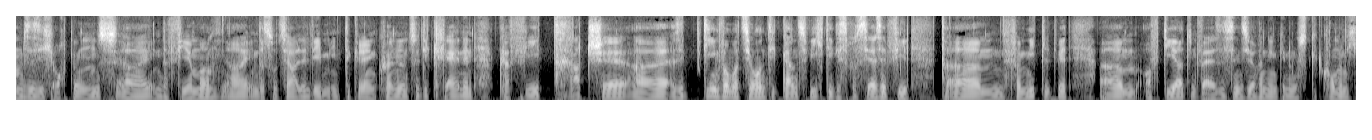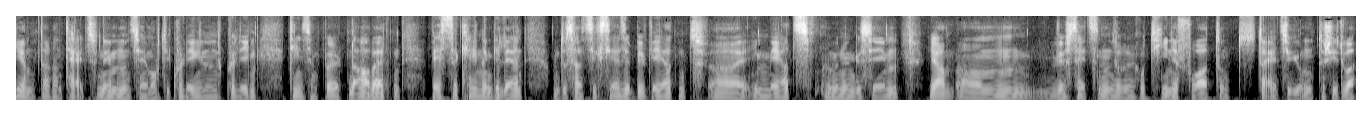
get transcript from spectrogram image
haben sie sich auch bei uns äh, in der Firma äh, in das soziale Leben integrieren können und so die kleinen Kaffeetratsche, äh, also die Information, die ganz wichtig ist, wo sehr, sehr viel ähm, vermittelt wird, ähm, auf die Art und Weise sind sie auch in den Genuss gekommen, hier daran teilzunehmen und sie haben auch die Kolleginnen und Kollegen, die in St. Pölten arbeiten, besser kennengelernt und das hat sich sehr, sehr bewährt und äh, im März haben wir nun gesehen, ja, ähm, wir setzen unsere Routine fort und der einzige Unterschied war,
